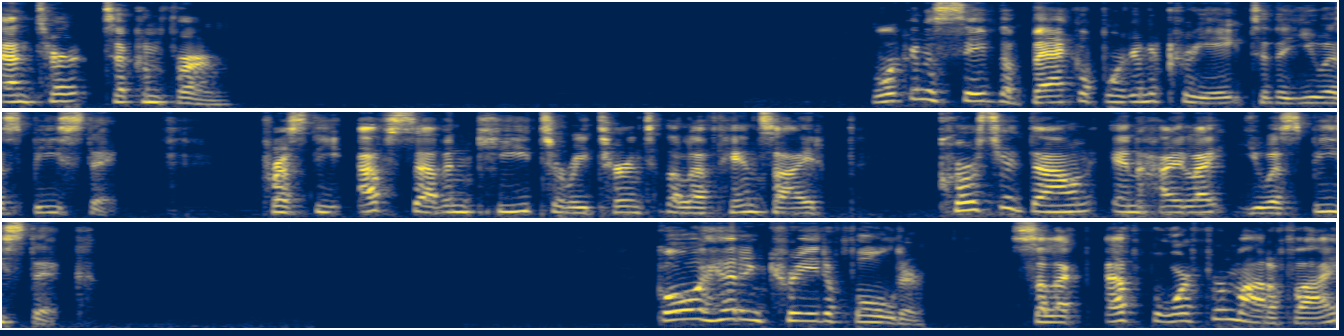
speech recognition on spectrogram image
enter to confirm. We're going to save the backup we're going to create to the USB stick. Press the F7 key to return to the left hand side, cursor down and highlight USB stick. Go ahead and create a folder. Select F4 for modify,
